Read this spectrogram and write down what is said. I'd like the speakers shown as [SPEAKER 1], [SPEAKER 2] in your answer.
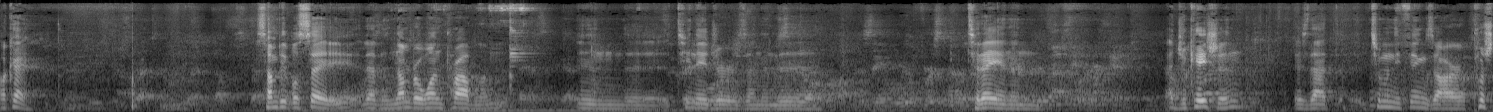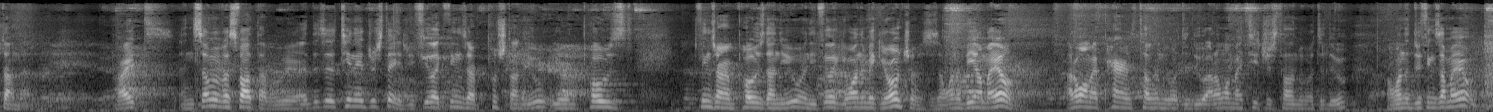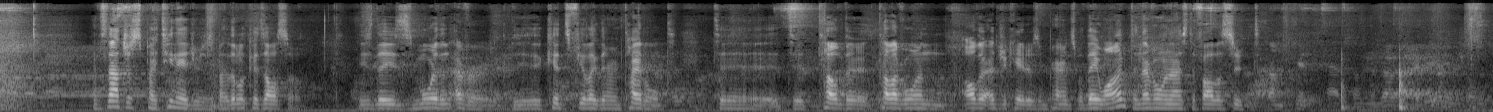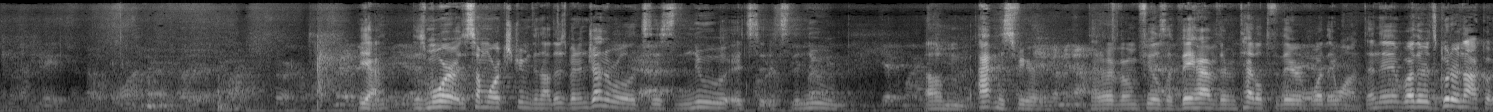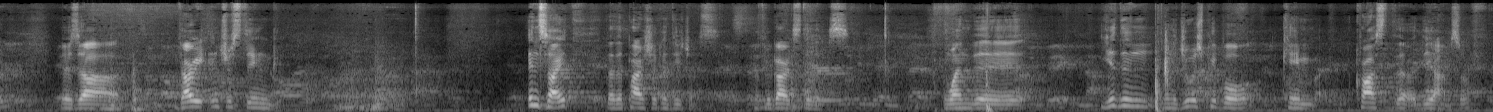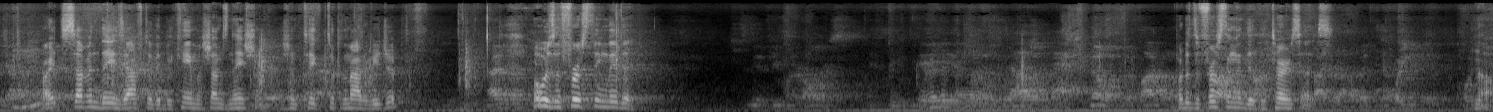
[SPEAKER 1] Okay. Some people say that the number one problem in the teenagers and in the today and in education is that too many things are pushed on them, right? And some of us felt that we're, this is a teenager stage. You feel like things are pushed on you. You're imposed. Things are imposed on you, and you feel like you want to make your own choices. I want to be on my own. I don't want my parents telling me what to do. I don't want my teachers telling me what to do. I want to do things on my own. And it's not just by teenagers, it's by little kids also. These days, more than ever, the kids feel like they're entitled to, to tell, their, tell everyone, all their educators and parents, what they want, and everyone has to follow suit.
[SPEAKER 2] Some kids have some ideas from a young age and know what they want. Story.
[SPEAKER 1] Yeah, there's more, some more extreme than others, but in general, it's this new, it's, it's the new um, atmosphere that everyone feels like they have, they're entitled to their what they want, and then whether it's good or not good, there's a very interesting insight that the parsha can teach us with regards to this. When the Yidden, when the Jewish people came across the, the Yam Suf, right, seven days after they became Hashem's nation, Hashem took them out of Egypt. What was the first thing they did? What is the first thing they did? The Torah says. No.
